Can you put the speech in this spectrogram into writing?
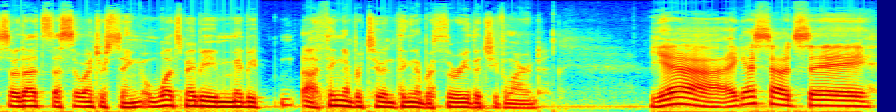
So that's that's so interesting. What's maybe maybe uh, thing number two and thing number three that you've learned? Yeah, I guess I would say,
